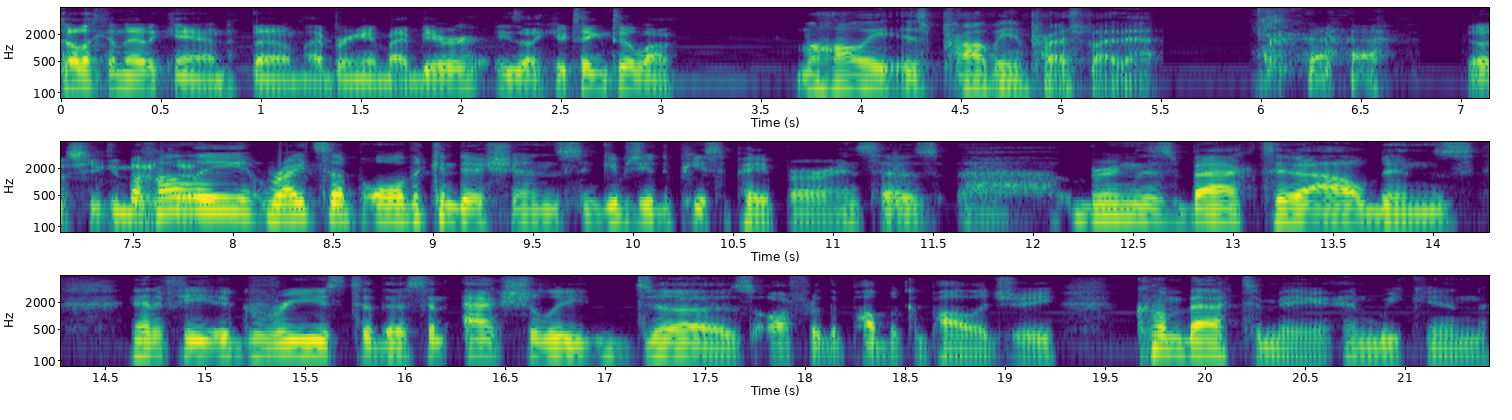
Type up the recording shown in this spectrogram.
Telekinetic hand. Boom. I bring in my beer. He's like, "You're taking too long." Mahali is probably impressed by that. oh, she can do it. too. Holly writes up all the conditions and gives you the piece of paper and says, "Ah, "Bring this back to Albans, and if he agrees to this and actually does offer the public apology, come back to me and we can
